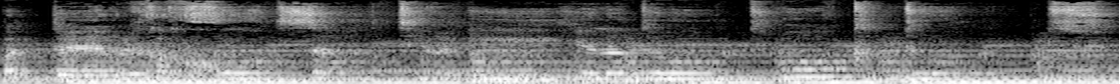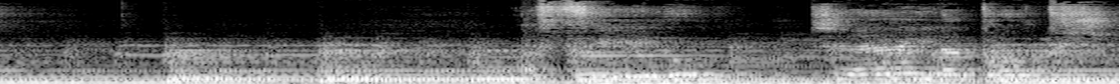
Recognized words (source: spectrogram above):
בדרך very close.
